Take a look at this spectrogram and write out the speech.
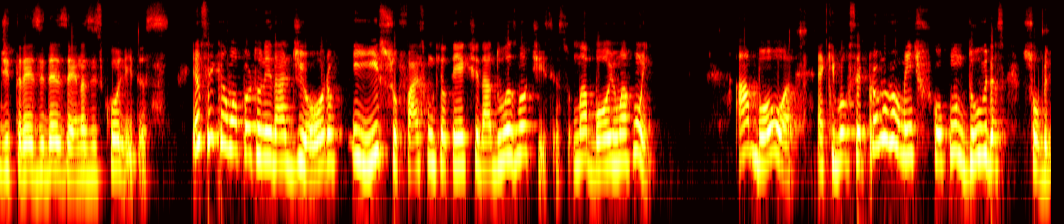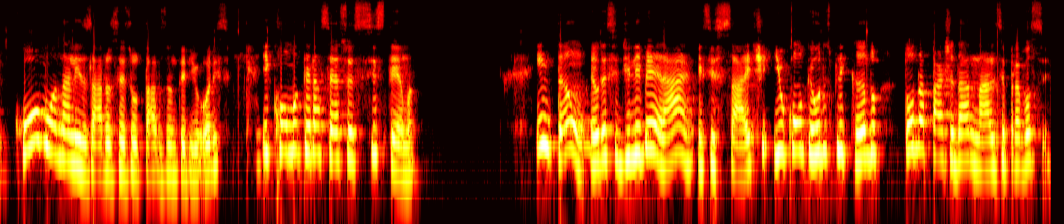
de 13 dezenas escolhidas. Eu sei que é uma oportunidade de ouro e isso faz com que eu tenha que te dar duas notícias, uma boa e uma ruim. A boa é que você provavelmente ficou com dúvidas sobre como analisar os resultados anteriores e como ter acesso a esse sistema. Então, eu decidi liberar esse site e o conteúdo explicando toda a parte da análise para você.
